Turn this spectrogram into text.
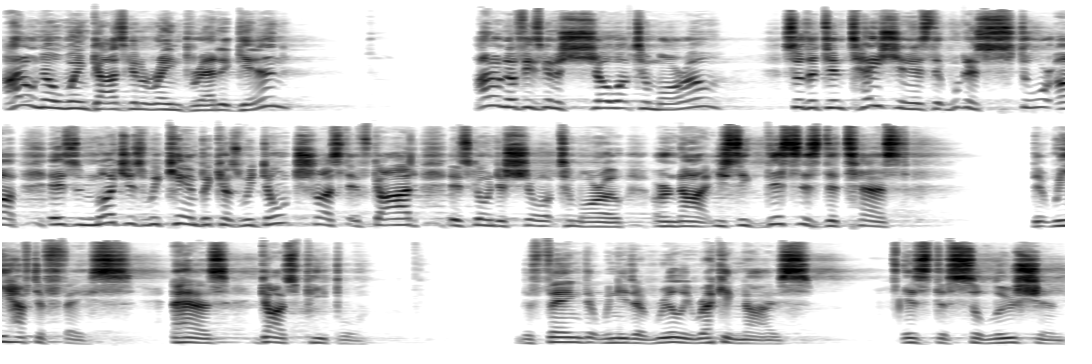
I don't know when God's going to rain bread again. I don't know if he's going to show up tomorrow. So the temptation is that we're going to store up as much as we can because we don't trust if God is going to show up tomorrow or not. You see, this is the test that we have to face as God's people. The thing that we need to really recognize is the solution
